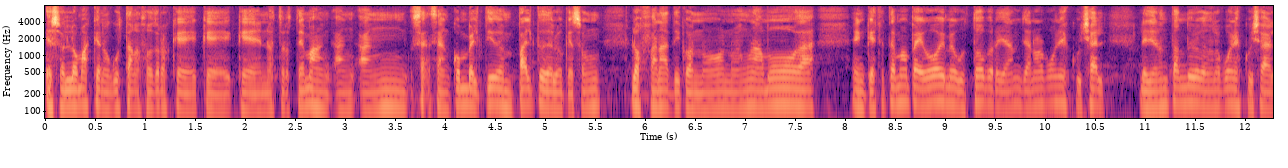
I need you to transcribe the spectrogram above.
eso es lo más que nos gusta a nosotros, que, que- que nuestros temas han- han- han- se, se han convertido en parte de lo que son los fanáticos, no, no en una moda, en que este tema pegó y me gustó, pero ya, ya no lo pueden escuchar. Le dieron tan duro que no lo pueden escuchar.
